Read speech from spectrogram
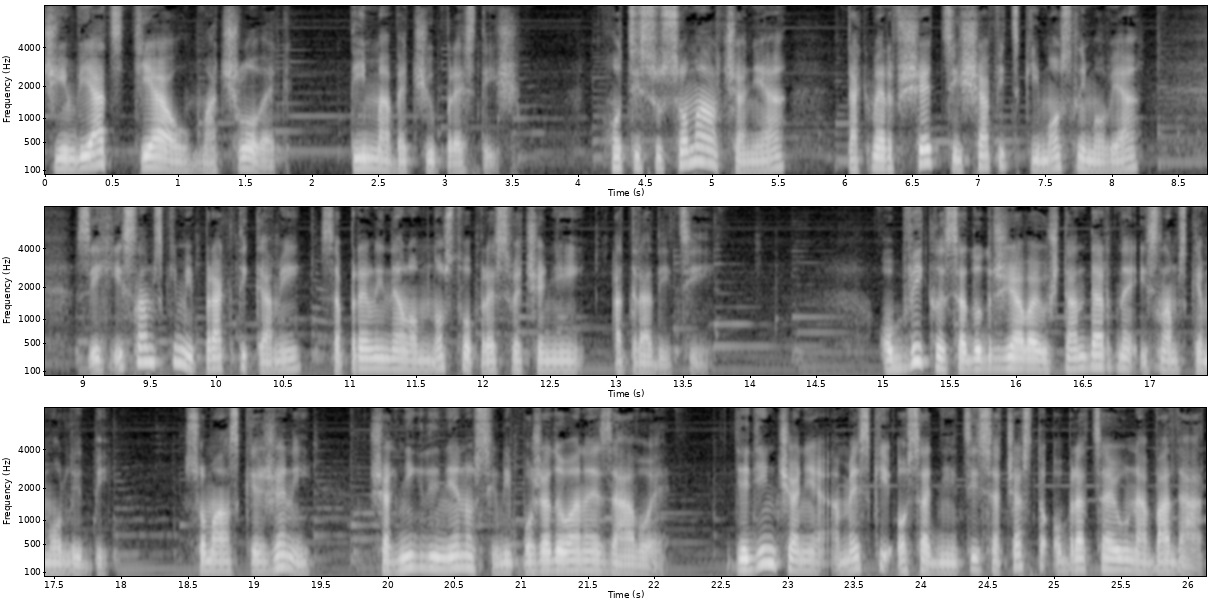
Čím viac tiav má človek, tým má väčšiu prestíž. Hoci sú Somálčania, takmer všetci šafickí moslimovia s ich islamskými praktikami sa prelínalo množstvo presvedčení a tradícií. Obvykle sa dodržiavajú štandardné islamské modlitby. Somálske ženy však nikdy nenosili požadované závoje. Dedinčania a meskí osadníci sa často obracajú na badát,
